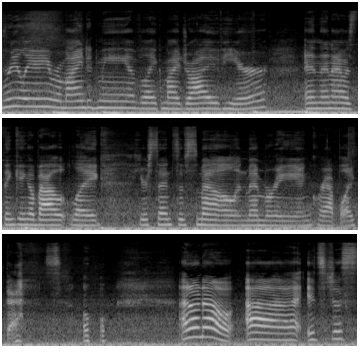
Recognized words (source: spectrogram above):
really reminded me of like my drive here. And then I was thinking about like your sense of smell and memory and crap like that. So I don't know. Uh it's just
